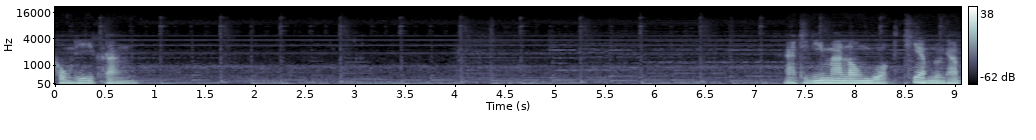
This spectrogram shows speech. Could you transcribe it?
คงที่อีกครั้ง ทีนี้มาลองบวกเทียบดูครับ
